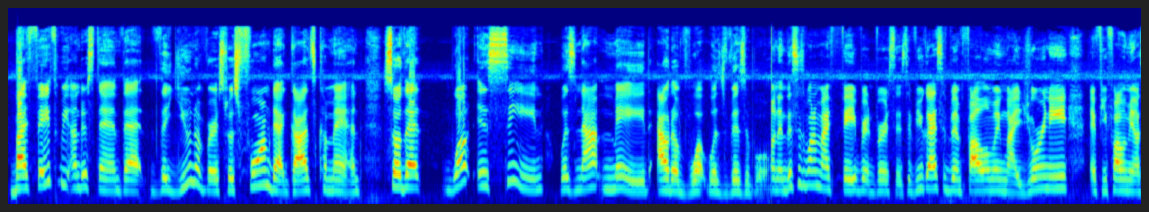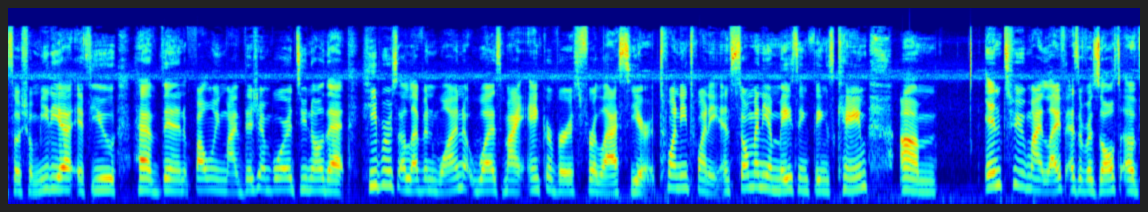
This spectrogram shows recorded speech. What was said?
By faith, we understand that the universe was formed at God's command so that what is seen was not made out of what was visible. And this is one of my favorite verses. If you guys have been following my journey, if you follow me on social media, if you have been following my vision boards, you know that Hebrews 11:1 was my anchor verse for last year, 2020. And so many amazing things came um, into my life as a result of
